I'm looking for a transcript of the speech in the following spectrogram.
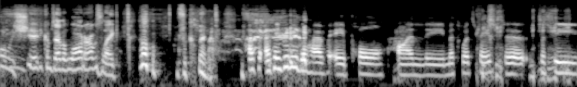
Holy shit, he comes out of the water. I was like, oh, verklempt. I, th- I think we need to have a poll on the Mythwits page to to see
